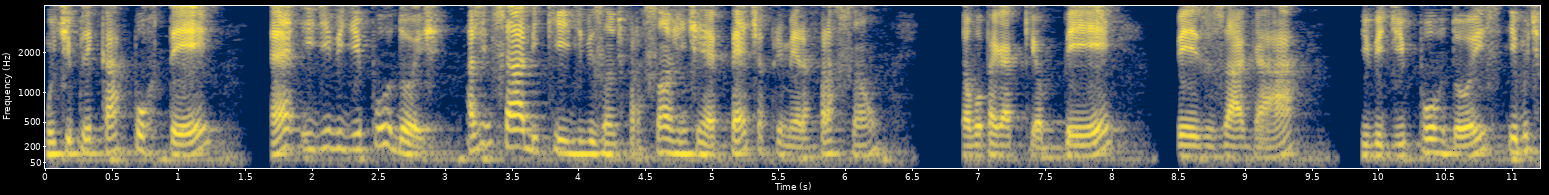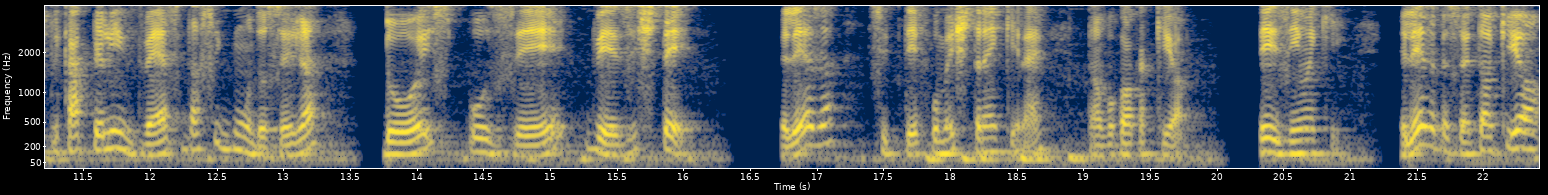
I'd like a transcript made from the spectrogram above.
multiplicar por T né, e dividir por 2. A gente sabe que divisão de fração, a gente repete a primeira fração Então, eu vou pegar aqui, ó, B vezes H, dividir por 2 e multiplicar pelo inverso da segunda, ou seja, 2 por Z vezes T. Beleza? Esse T ficou meio estranho aqui, né? Então, eu vou colocar aqui, ó, Tzinho aqui. Beleza, pessoal? Então, aqui, ó,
